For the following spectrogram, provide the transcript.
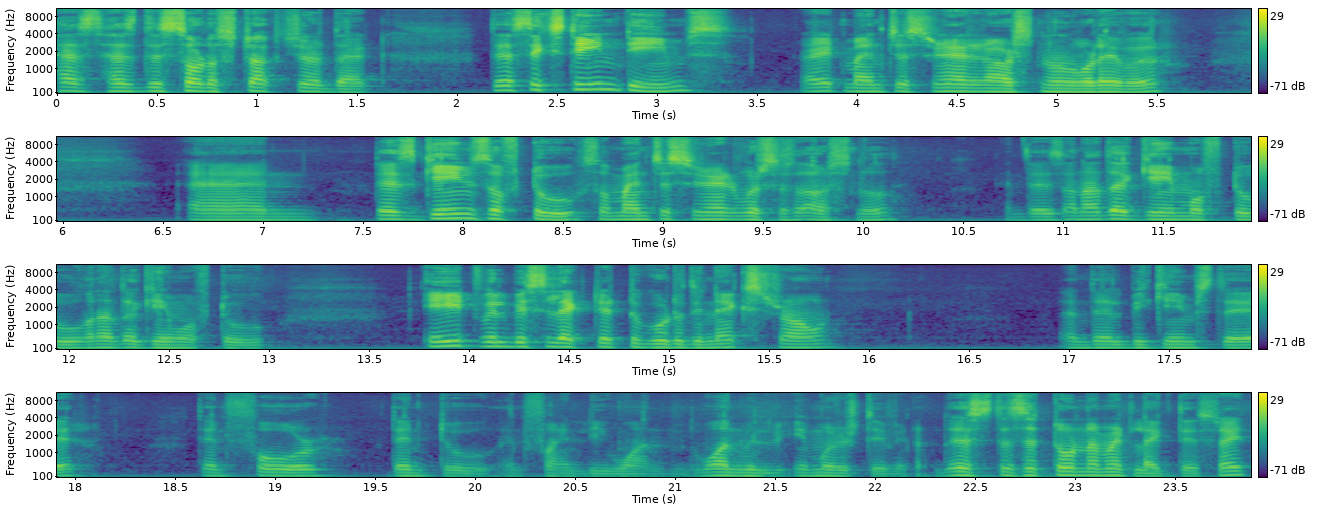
has has this sort of structure that there's 16 teams, right? Manchester United, Arsenal, whatever, and there's games of two. So Manchester United versus Arsenal, and there's another game of two, another game of two, eight will be selected to go to the next round, and there'll be games there. Then four, then two, and finally one. One will emerge the winner. There's there's a tournament like this, right?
